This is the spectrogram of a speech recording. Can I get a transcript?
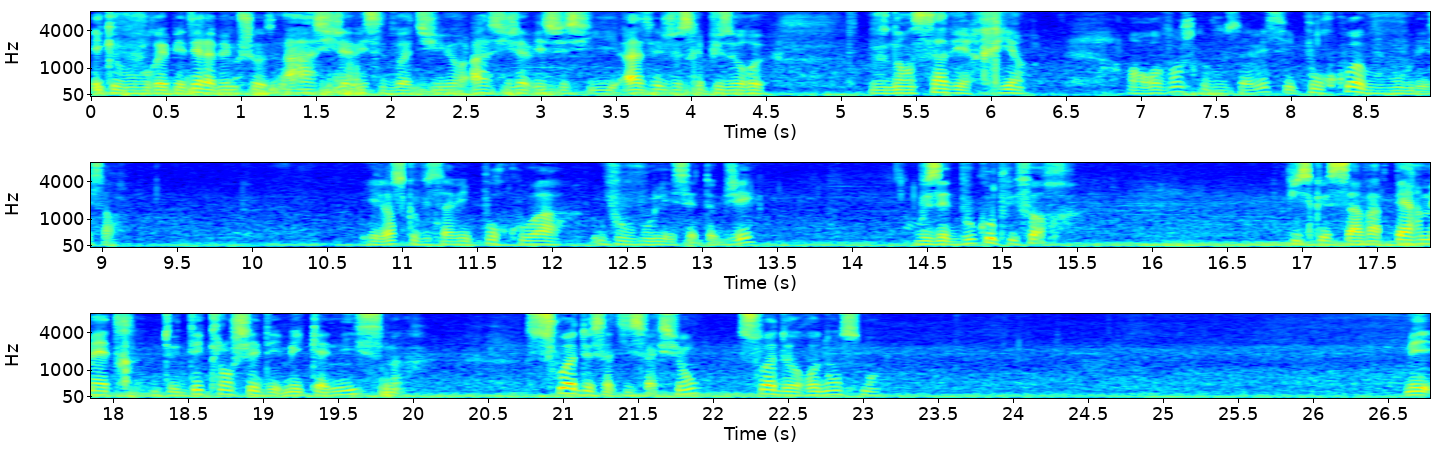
et que vous vous répétez la même chose. Ah, si j'avais cette voiture, ah, si j'avais ceci, ah, je serais plus heureux. Vous n'en savez rien. En revanche, ce que vous savez, c'est pourquoi vous voulez ça. Et lorsque vous savez pourquoi vous voulez cet objet, vous êtes beaucoup plus fort, puisque ça va permettre de déclencher des mécanismes soit de satisfaction, soit de renoncement. Mais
